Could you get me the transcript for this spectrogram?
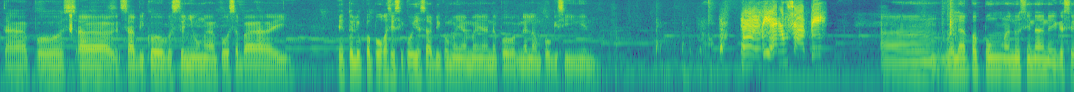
Tapos, ah, sabi ko, gusto niyo nga po sa bahay. Eh, tulog pa po kasi si kuya. Sabi ko, maya-maya na po, wag na lang po gisingin. Hmm, di ano Anong sabi? Ah, wala pa pong ano si nanay kasi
